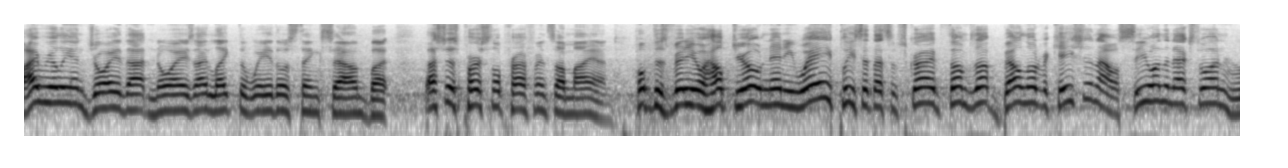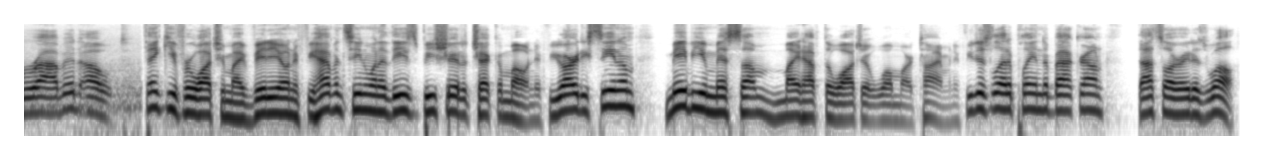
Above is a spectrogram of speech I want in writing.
I really enjoy that noise. I like the way those things sound, but that's just personal preference on my end. Hope this video helped you out in any way. Please hit that subscribe, thumbs up, bell notification. I will see you on the next one. Rabid out. Thank you for watching my video. And if you haven't seen one of these, be sure to check them out. And if you already seen them, maybe you missed some, might have to watch it one more time. And if you just let it play in the background, that's all right as well.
